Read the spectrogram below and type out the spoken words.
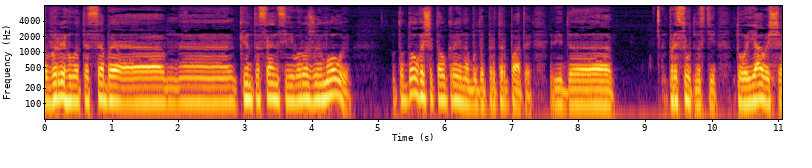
виригувати з себе е, е, квінтесенції ворожою мовою. Ну, То довго ще та Україна буде притерпати від е, присутності того явища,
